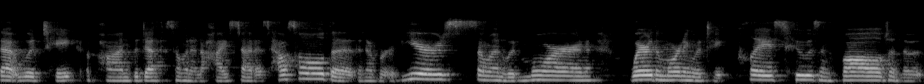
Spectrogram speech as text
that would take upon the death of someone in a high status household, the, the number of years someone would mourn, where the mourning would take place, who was involved, and the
